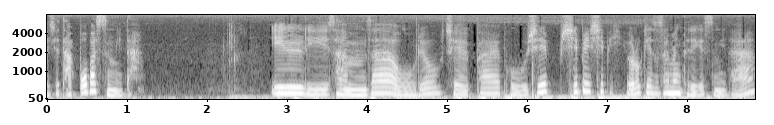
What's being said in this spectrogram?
이제 다 뽑았습니다. 1, 2, 3, 4, 5, 6, 7, 8, 9, 10, 11, 12 이렇게 해서 설명드리겠습니다.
